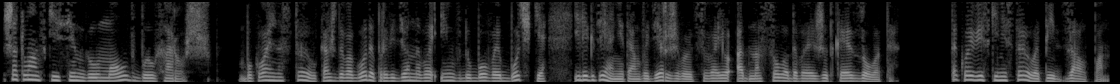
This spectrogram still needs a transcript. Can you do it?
Шотландский сингл «Молд» был хорош буквально стоил каждого года, проведенного им в дубовой бочке или где они там выдерживают свое односолодовое жидкое золото. Такой виски не стоило пить залпом.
